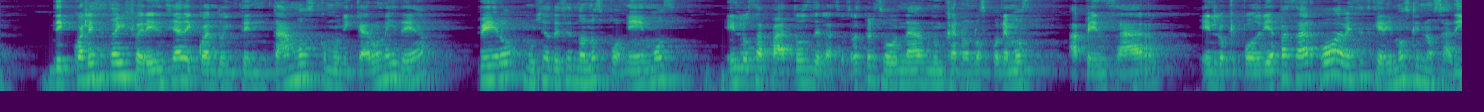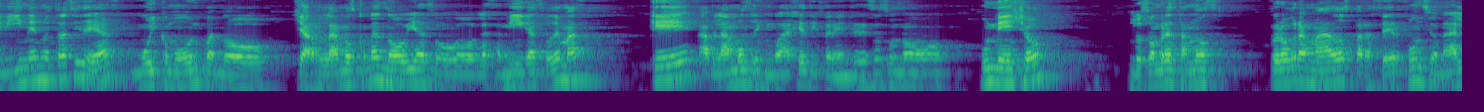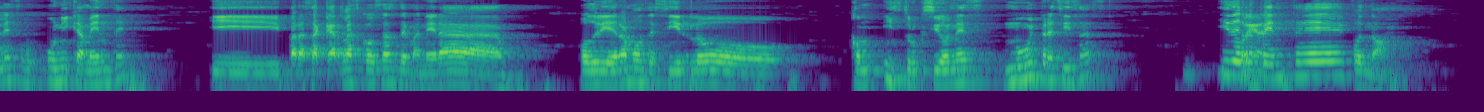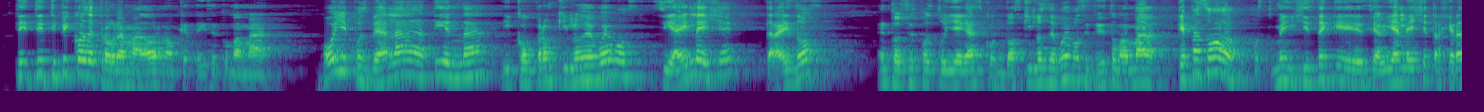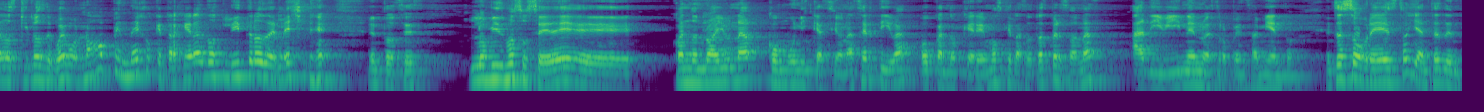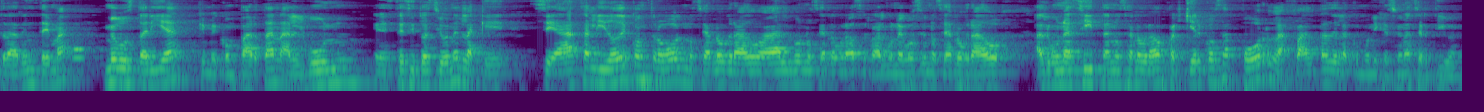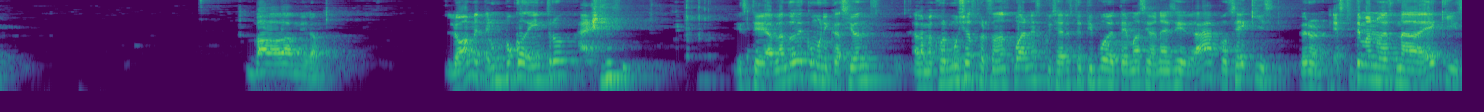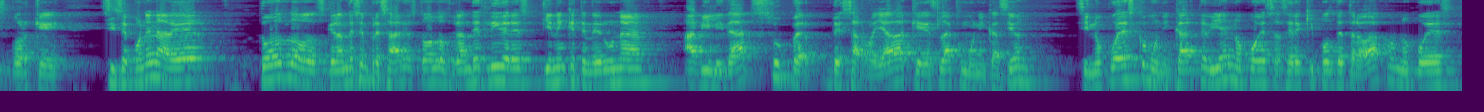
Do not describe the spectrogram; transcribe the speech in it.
De cuál es esa diferencia de cuando intentamos comunicar una idea, pero muchas veces no nos ponemos en los zapatos de las otras personas, nunca no nos ponemos a pensar en lo que podría pasar o a veces queremos que nos adivinen nuestras ideas, muy común cuando charlamos con las novias o las amigas o demás, que hablamos lenguajes diferentes. Eso es uno, un hecho los hombres estamos programados para ser funcionales únicamente y para sacar las cosas de manera, podríamos decirlo, con instrucciones muy precisas. Y de repente, pues no. Típico de programador, ¿no? Que te dice tu mamá, oye, pues ve a la tienda y compra un kilo de huevos. Si hay leche, traes dos. Entonces, pues tú llegas con dos kilos de huevos y te dice tu mamá, ¿qué pasó? Pues tú me dijiste que si había leche trajera dos kilos de huevo. No, pendejo, que trajera dos litros de leche. Entonces, lo mismo sucede eh, cuando no hay una comunicación asertiva o cuando queremos que las otras personas adivinen nuestro pensamiento. Entonces, sobre esto, y antes de entrar en tema, me gustaría que me compartan alguna este, situación en la que se ha salido de control, no se ha logrado algo, no se ha logrado cerrar algún negocio, no se ha logrado alguna cita, no se ha logrado cualquier cosa por la falta de la comunicación asertiva. Va, va, va, mira. Lo voy a meter un poco de intro. Este, hablando de comunicación, a lo mejor muchas personas puedan escuchar este tipo de temas y van a decir, ah, pues X, pero este tema no es nada X, porque si se ponen a ver todos los grandes empresarios, todos los grandes líderes tienen que tener una habilidad súper desarrollada que es la comunicación. Si no puedes comunicarte bien, no puedes hacer equipos de trabajo, no puedes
